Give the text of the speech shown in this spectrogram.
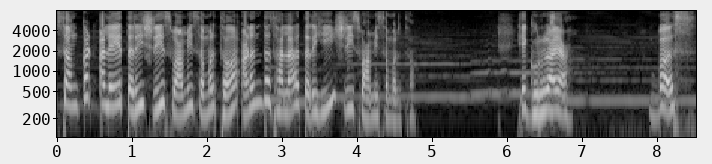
संकट आले तरी श्री स्वामी समर्थ. आनंद झाला तरीही श्री स्वामी समर्थ. हे गुरुराया बस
